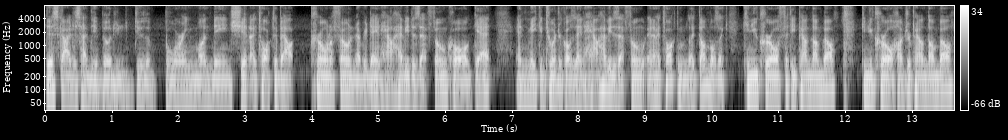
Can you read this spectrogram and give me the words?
this guy just had the ability to do the boring, mundane shit. I talked about curling a phone every day and how heavy does that phone call get and making 200 calls a day and how heavy does that phone and i talked to them like dumbbells like can you curl a 50 pound dumbbell? Can you curl a 100 pound dumbbell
